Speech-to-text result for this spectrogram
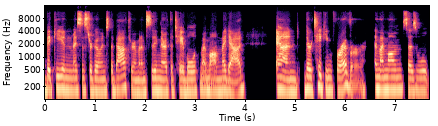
Vicky and my sister go into the bathroom and I'm sitting there at the table with my mom, and my dad, and they're taking forever. And my mom says, well,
